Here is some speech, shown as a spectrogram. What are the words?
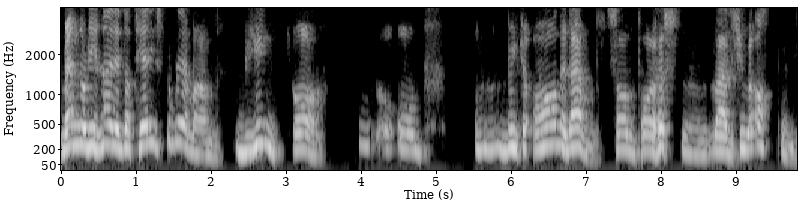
Men når de her dateringsproblemene begynte å og, og begynte å ane dem sånn på høsten vel 2018,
